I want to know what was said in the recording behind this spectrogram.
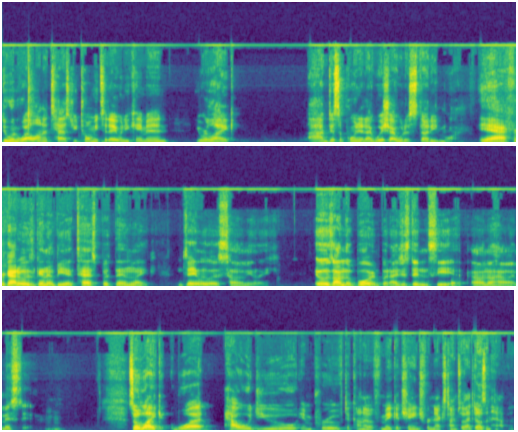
doing well on a test, you told me today when you came in, you were like, ah, I'm disappointed. I wish I would have studied more. Yeah, I forgot it was gonna be a test, but then like Jayla was telling me like it was on the board, but I just didn't see it. I don't know how I missed it. Mm-hmm. So, like, what, how would you improve to kind of make a change for next time so that doesn't happen?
